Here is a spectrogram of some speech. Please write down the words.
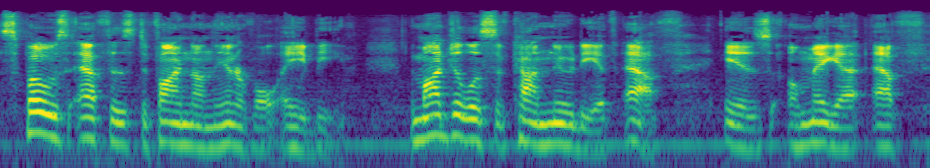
suppose f is defined on the interval ab. The modulus of continuity of f is omega f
